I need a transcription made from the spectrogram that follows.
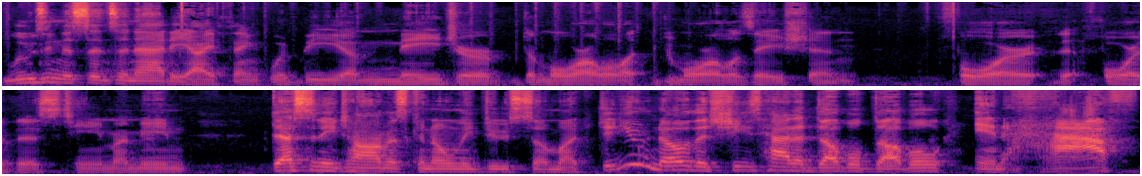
losing to Cincinnati, I think, would be a major demoral demoralization for the, for this team. I mean, Destiny Thomas can only do so much. Did you know that she's had a double double in half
